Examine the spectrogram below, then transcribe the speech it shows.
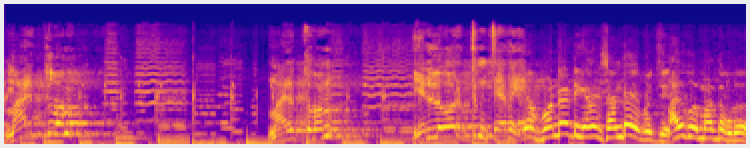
மருத்துவம். மருத்துவம் எல்லோருக்கும் தேவை. பொண்டாட்டி எனக்கு சண்டே போச்சு. அதுக்கு ஒரு மரத்தை கொடு.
